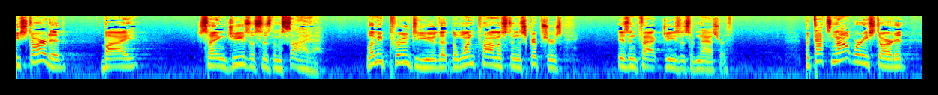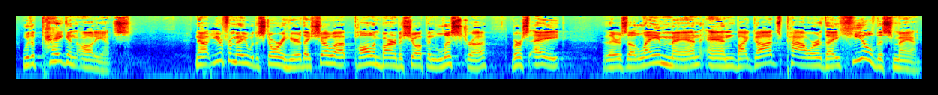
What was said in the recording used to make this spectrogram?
He started by saying Jesus is the Messiah. Let me prove to you that the one promised in the scriptures is, in fact, Jesus of Nazareth. But that's not where he started with a pagan audience. Now, you're familiar with the story here. They show up, Paul and Barnabas show up in Lystra, verse 8. There's a lame man, and by God's power, they heal this man.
